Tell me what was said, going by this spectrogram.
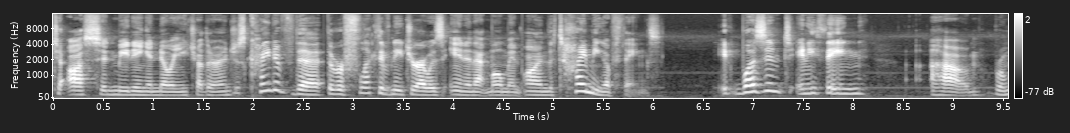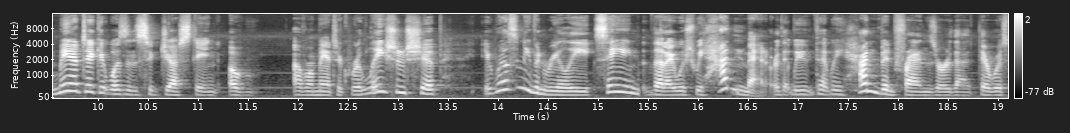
to us and meeting and knowing each other and just kind of the the reflective nature I was in in that moment on the timing of things. It wasn't anything um, romantic. It wasn't suggesting a, a romantic relationship it wasn't even really saying that I wish we hadn't met or that we that we hadn't been friends or that there was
